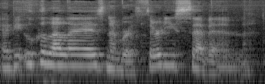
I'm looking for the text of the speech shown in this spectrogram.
Ebby Ukuleles number 37.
